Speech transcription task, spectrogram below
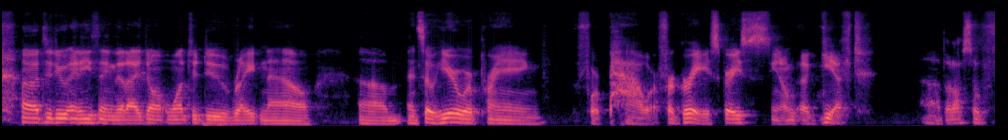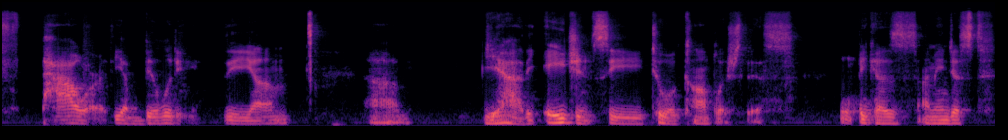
uh, to do anything that I don't want to do right now. Um, and so here we're praying for power, for grace, grace, you know, a gift, uh, but also f- power, the ability, the, um, um, yeah, the agency to accomplish this. Mm-hmm. Because I mean, just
